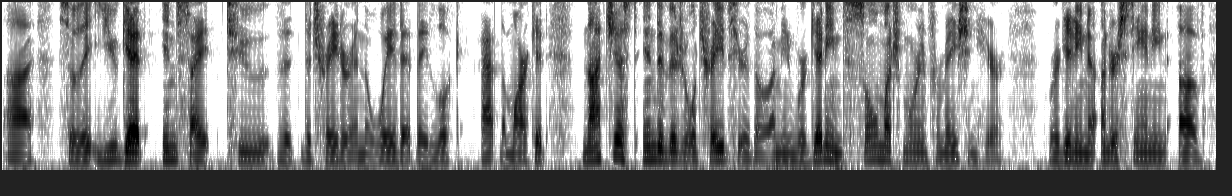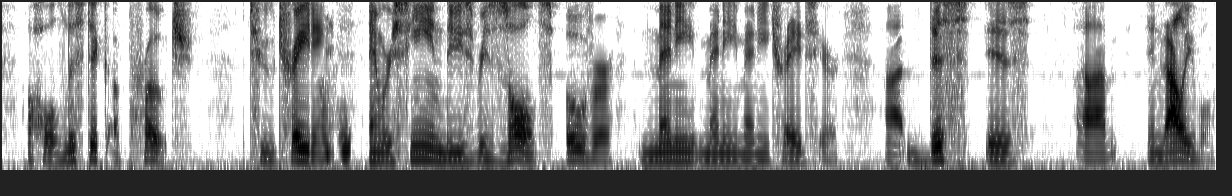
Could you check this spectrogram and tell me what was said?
uh, so that you get insight to the, the trader and the way that they look at the market. Not just individual trades here, though. I mean, we're getting so much more information here. We're getting an understanding of a holistic approach to trading, mm-hmm. and we're seeing these results over many, many, many trades here. Uh, this is um, invaluable.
